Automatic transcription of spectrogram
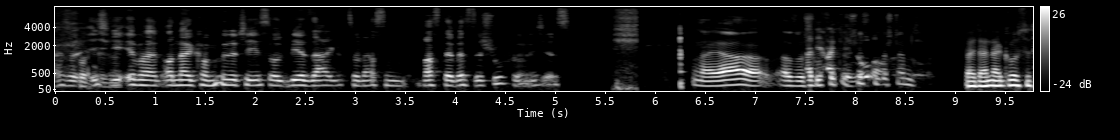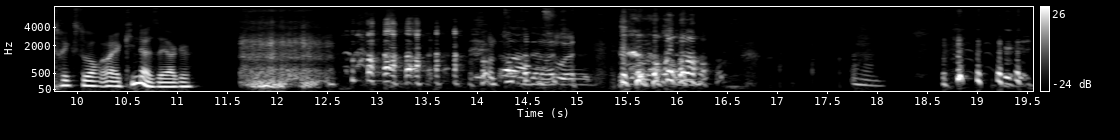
Also Gut, ich gehe immer in Online-Communities und mir sagen zu lassen, was der beste Schuh für mich ist. Naja, also Ah, die Schuhfetischisten Akinora bestimmt. Bei deiner Größe trägst du auch eure Kindersärge. Und du Ah, Puppenschuhe. schön.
